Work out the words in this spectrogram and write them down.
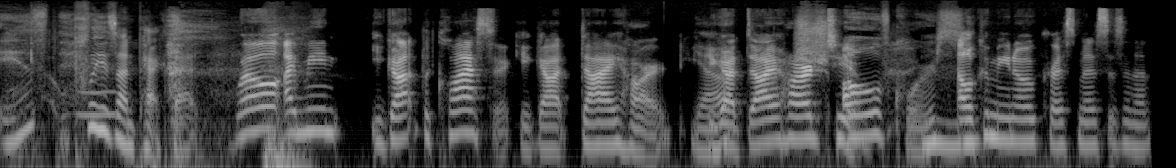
is Please unpack that. Well, I mean, you got the classic. You got Die Hard. Yeah. You got Die Hard too. Oh, of course. Mm-hmm. El Camino Christmas is another.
